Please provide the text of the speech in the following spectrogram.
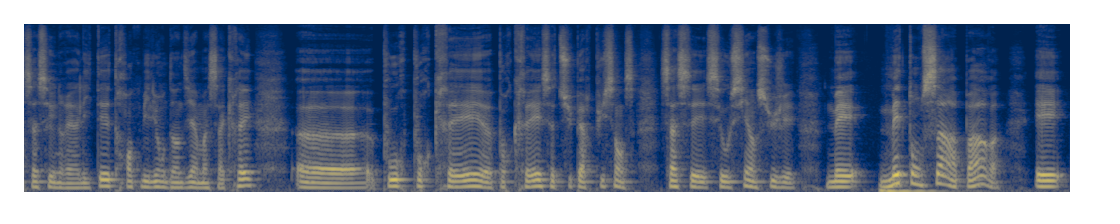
Ça, c'est une réalité. 30 millions d'Indiens massacrés euh, pour, créer, pour créer cette superpuissance. Ça, c'est aussi un sujet. Mais mettons ça à part et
